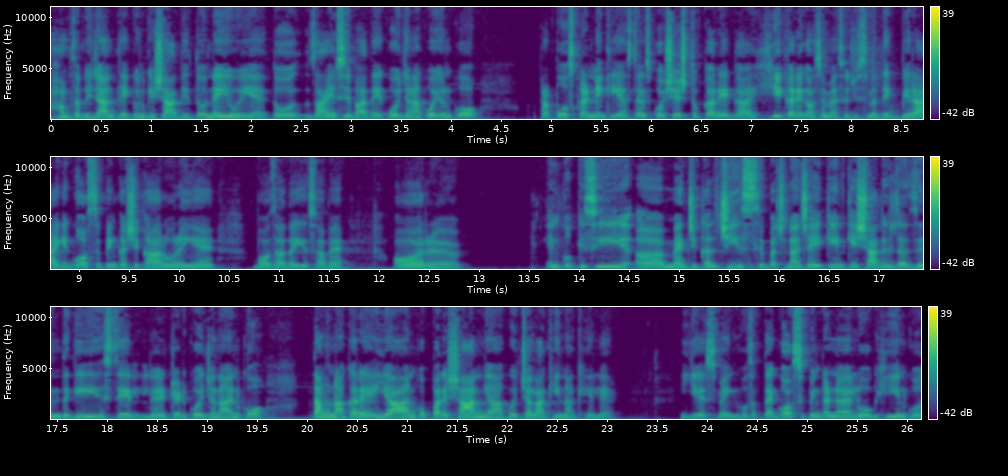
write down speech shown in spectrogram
हम सभी जानते हैं कि उनकी शादी तो नहीं हुई है तो ज़ाहिर सी बात है, कोई जना कोई उनको प्रपोज करने की इस तरह कोशिश तो करेगा, ही करेगा। उसे मैसेज इसमें दिख भी रहा है कि गॉसिपिंग का शिकार हो रही हैं, बहुत ज़्यादा ये सब है। और इनको किसी मैजिकल चीज़ से बचना चाहिए कि इनकी शादी शादीशुदा ज़िंदगी से रिलेटेड कोई जना इनको तंग ना करे या इनको परेशान या कोई चलाकी ना खेले। ये इसमें हो सकता है, गॉसिपिंग करने वाले लोग ही इनको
